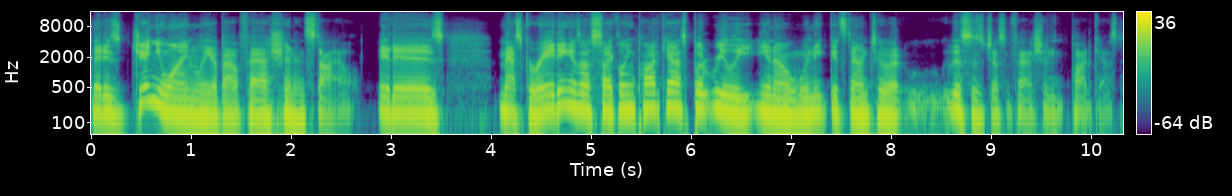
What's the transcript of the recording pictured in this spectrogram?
that is genuinely about fashion and style. It is masquerading as a cycling podcast, but really, you know, when it gets down to it, this is just a fashion podcast.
